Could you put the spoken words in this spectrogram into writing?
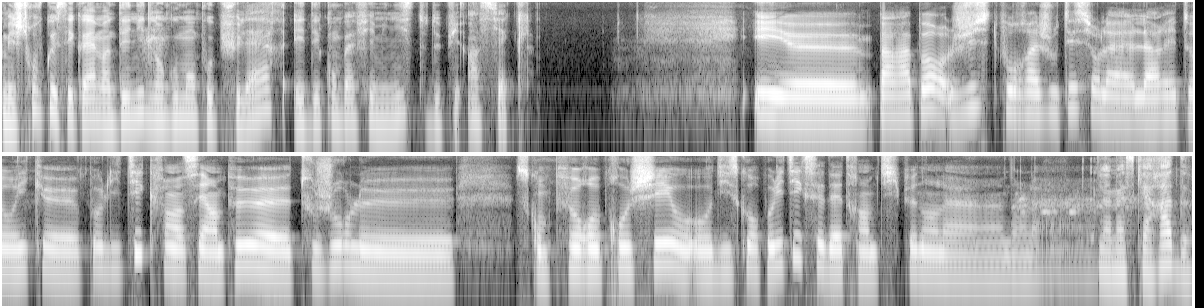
Mais je trouve que c'est quand même un déni de l'engouement populaire et des combats féministes depuis un siècle. Et par rapport, juste pour rajouter sur la, rhétorique politique, c'est un peu toujours le ce qu'on peut reprocher au, au discours politique, c'est d'être un petit peu dans la dans la La mascarade.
